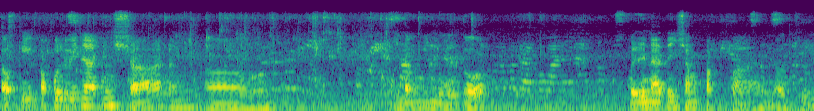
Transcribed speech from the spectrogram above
Okay, pakuluin natin siya ng um, ilang minuto. Pwede natin siyang takpan. Okay.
